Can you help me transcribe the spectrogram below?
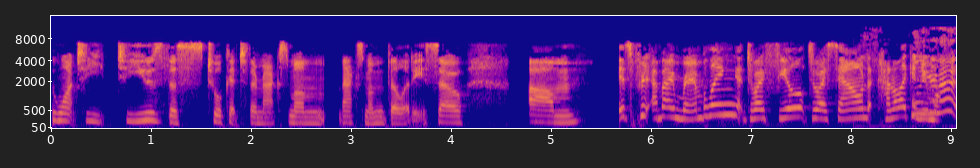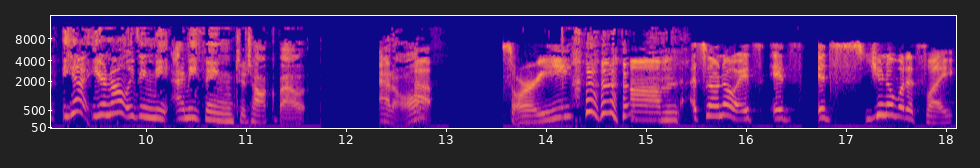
who want to to use this toolkit to their maximum maximum ability. So. Um, it's pretty. Am I rambling? Do I feel? Do I sound kind of like well, a new? You're not. Yeah, you're not leaving me anything to talk about at all. Uh, sorry. um. So no, it's it's it's you know what it's like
